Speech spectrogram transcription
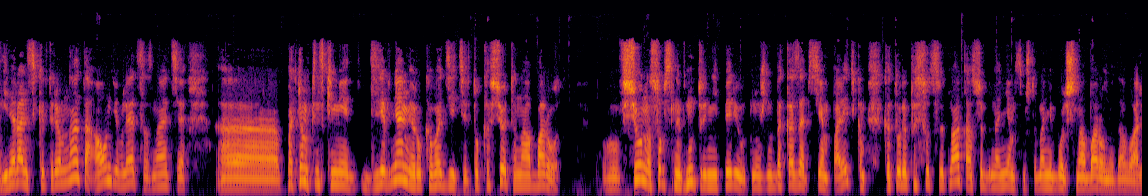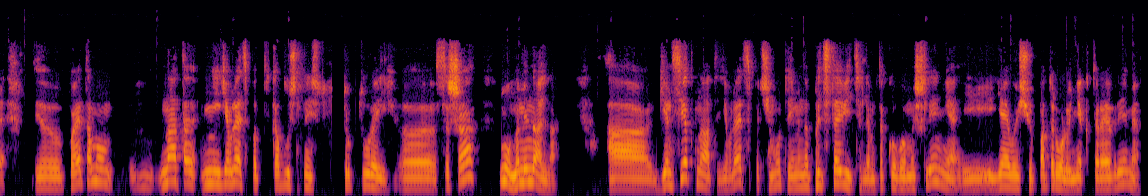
генеральным секретарем НАТО, а он является, знаете, э, потемкинскими деревнями руководитель. Только все это наоборот все на собственный внутренний период. Нужно доказать всем политикам, которые присутствуют в НАТО, особенно немцам, чтобы они больше на оборону давали. Э, поэтому НАТО не является подкаблучной структурой э, США, ну, номинально. А генсек НАТО является почему-то именно представителем такого мышления, и я его еще потроллю некоторое время.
